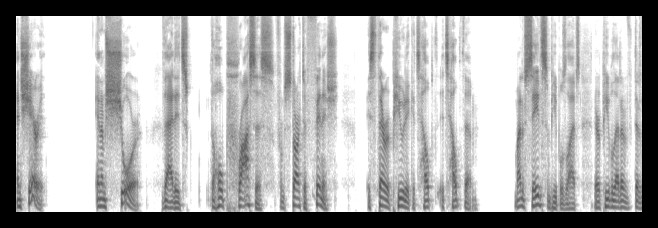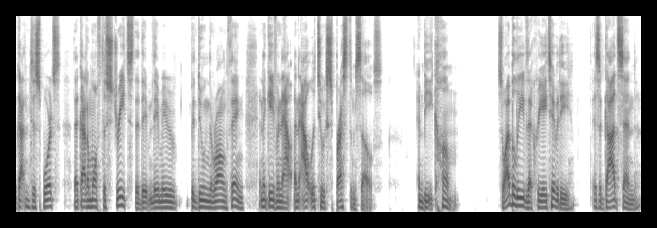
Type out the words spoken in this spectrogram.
and share it. And I'm sure that it's the whole process from start to finish is therapeutic. It's helped it's helped them might have saved some people's lives. There are people that have that have gotten to sports that got them off the streets that they they may have been doing the wrong thing, and it gave them an out an outlet to express themselves and become. So I believe that creativity is a godsend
